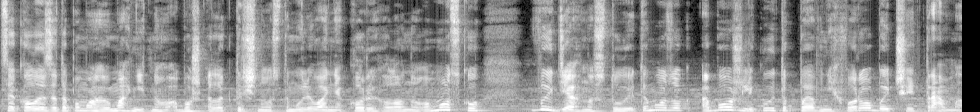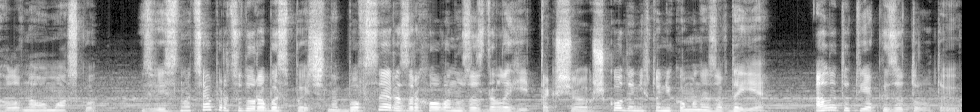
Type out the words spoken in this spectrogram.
Це коли за допомогою магнітного або ж електричного стимулювання кори головного мозку ви діагностуєте мозок або ж лікуєте певні хвороби чи травми головного мозку. Звісно, ця процедура безпечна, бо все розраховано заздалегідь, так що шкоди ніхто нікому не завдає. Але тут як і з отрутою.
